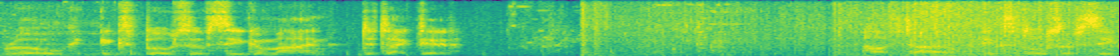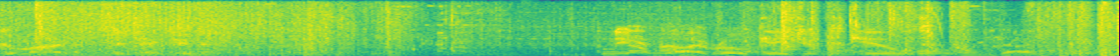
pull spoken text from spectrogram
Rogue explosive seeker mine detected. Hostile explosive seeker mine detected. Nearby rogue agent killed.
